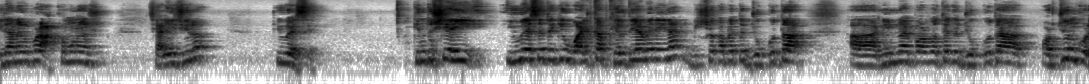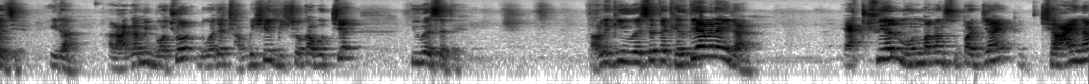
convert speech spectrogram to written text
ইরানের উপর আক্রমণ চালিয়েছিল ইউএসএ কিন্তু সেই ইউএসএতে কি ওয়ার্ল্ড কাপ খেলতে যাবে না ইরান? বিশ্বকাপে তো যোগ্যতা নির্ণয় পর্ব থেকে যোগ্যতা অর্জন করেছে। ইরান। আর আগামী বছর দু হাজার ছাব্বিশে বিশ্বকাপ হচ্ছে ইউএসএতে। তাহলে কি ইউএসএতে খেলতে যাবে না Iran? Actual Mohun Bagan super giant চায় না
